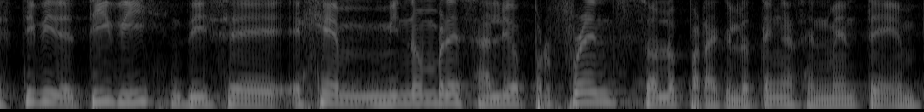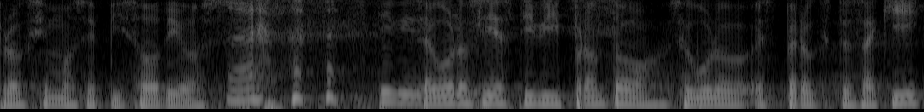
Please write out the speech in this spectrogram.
Stevie de TV dice, mi nombre salió por Friends, solo para que lo tengas en mente en próximos episodios. seguro sí, Stevie, pronto, seguro, espero que estés aquí.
